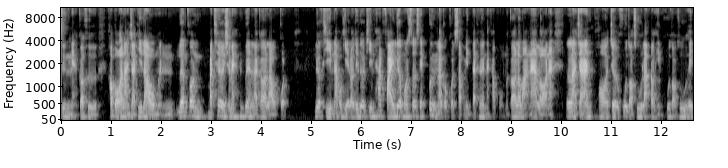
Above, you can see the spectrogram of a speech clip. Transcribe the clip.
ซึ่งเนี่ยก็คือเขาบอกว่าหลังจากที่เราเหมือนเริ่มต้นบัตเชอร์ใช่ไหมเพื่อนๆแล้วก็เรากด เลือกทีมนะโอเค เราจะเลือกทีมธาตุไฟเลือกมอนสเตอร์เสร็จปึ้งแล้วก็กด submit pattern นะครับผมแล้วก็ระหว่างหน้ารอนะแล้วหลังจากนั้นพอเจอคู่ต่อสู้ละเราเห็นคู่ต่อสู้เฮ้ย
